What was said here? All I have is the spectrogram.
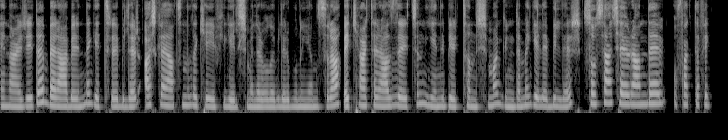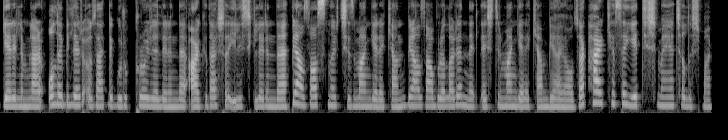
enerjiyi de beraberinde getirebilir. Aşk hayatında da keyifli gelişmeler olabilir bunun yanı sıra. Bekar teraziler için yeni bir tanışma gündeme gelebilir. Sosyal çevrende ufak tefek gerilimler olabilir. Özellikle grup projelerinde, arkadaşla ilişkilerinde biraz daha sınır çizmen gereken, biraz daha buraları netleştirmen gereken bir ay olacak. Herkese yetişmeye çalışmak,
